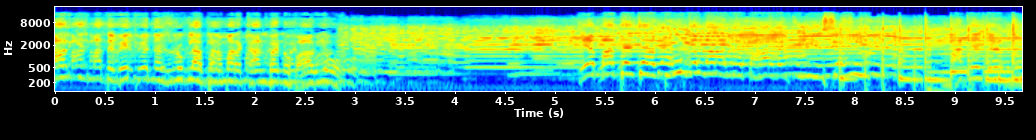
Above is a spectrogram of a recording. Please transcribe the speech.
બાળકી માથે વેચ વેચના ઝરૂકલા પણ અમારા કાનભાઈ નો ભાવ એવો. એ માથે જા ને સૌ માથે જા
